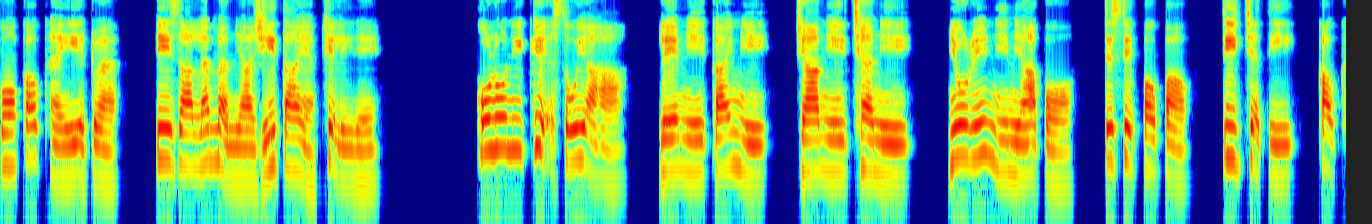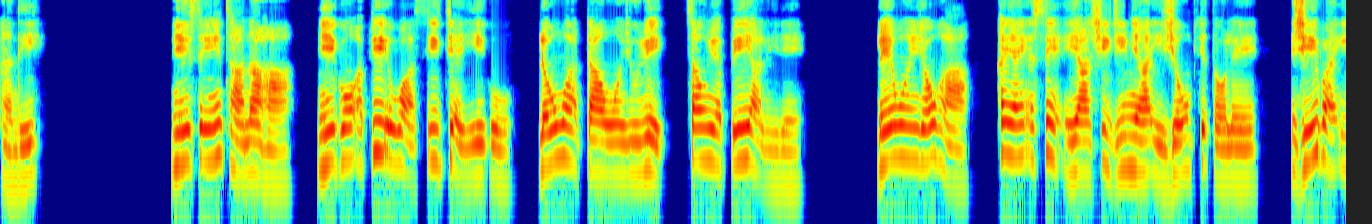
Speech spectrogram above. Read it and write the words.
ကွန်ကောက်ခံရေးအတွက်ပြေစာလက်မှတ်များရေးသားရန်ဖြစ်လေတယ်။ကိုလိုနီခေတ်အစိုးရဟာ လယ်မြေ၊ကိုင်းမြေ၊ယာမြေ၊ခြံမြေမြို့ရင်းမြေများအပေါ်စစ်စစ်ပေါက်ပေါက်တီးချက်သည်ကောက်ခံသည်မြေစရင်ဌာနဟာမြေကွန်အပြည့်အဝစီးကျက်ရေးကို လုံးဝတာဝန်ယူ၍ဆောင်ရွက်ပေးရလေတယ်။လေဝင်ရုံးဟာခရိုင်အဆင့်အရာရှိကြီးများ၏ရုံးဖြစ်တော်လဲအရေးပိုင်၏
